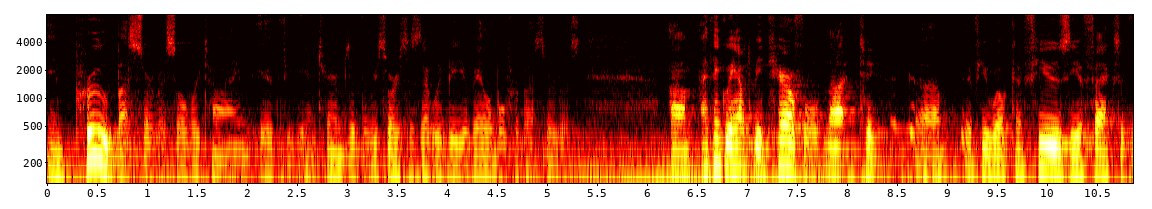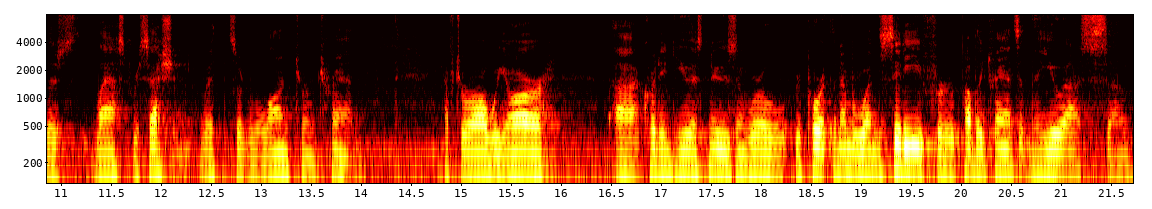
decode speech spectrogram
improve bus service over time if, in terms of the resources that would be available for bus service. Um, I think we have to be careful not to, um, if you will, confuse the effects of this last recession with sort of the long-term trend. After all, we are uh, according to U.S. News and World Report, the number one city for public transit in the U.S. Um,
